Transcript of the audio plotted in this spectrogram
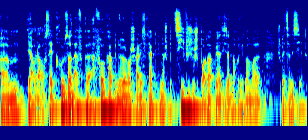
ähm, ja, oder auch sehr größeren äh, Erfolg hat mit einer höheren Wahrscheinlichkeit in einer spezifischen Sportart, wer sich dann auch irgendwann mal spezialisiert.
